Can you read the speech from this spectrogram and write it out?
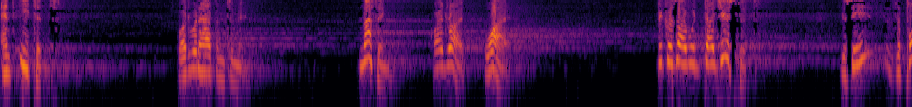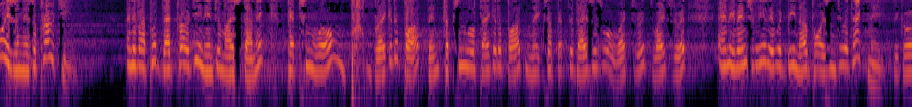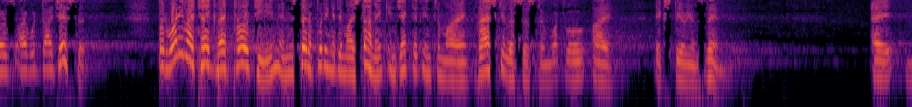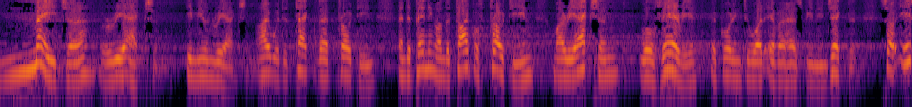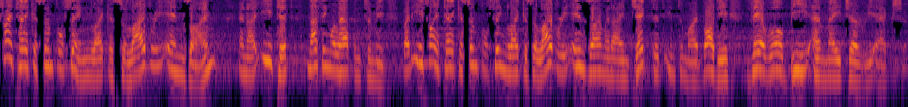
and eat it? What would happen to me? Nothing. Quite right. Why? Because I would digest it. You see, the poison is a protein. And if I put that protein into my stomach, pepsin will break it apart, then trypsin will take it apart, and the exopeptidases will work through it, way through it, and eventually there would be no poison to attack me because I would digest it. But what if I take that protein and instead of putting it in my stomach, inject it into my vascular system? What will I experience then? A major reaction immune reaction. I would attack that protein, and depending on the type of protein, my reaction will vary according to whatever has been injected. So if I take a simple thing like a salivary enzyme and I eat it, nothing will happen to me. But if I take a simple thing like a salivary enzyme and I inject it into my body, there will be a major reaction.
